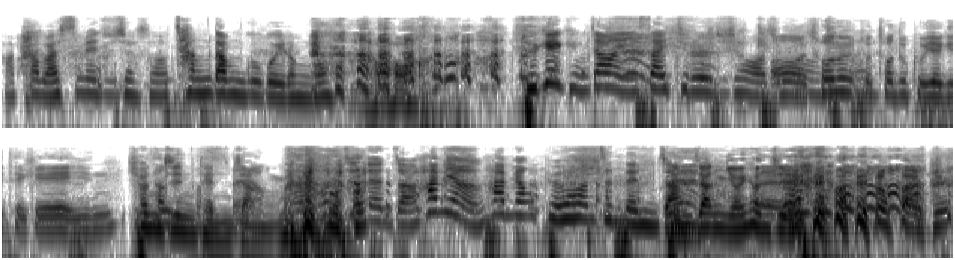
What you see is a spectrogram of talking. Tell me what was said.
아까 말씀해 주셔서 장 담그고 이런 거. 되게 굉장한 insight를 해주셔가지고. 어, 저는 그- 저도 그 얘기 되게 인, 현진. 된장. 아, 현진 된장. 함양, 함양표 현진 된장. 된장녀 현진. 네. 이런 거 아니에요?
